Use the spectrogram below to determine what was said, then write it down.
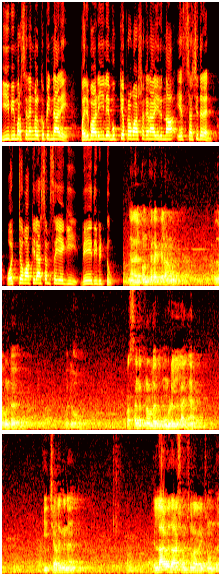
ഈ വിമർശനങ്ങൾക്ക് പിന്നാലെ പരിപാടിയിലെ മുഖ്യപ്രഭാഷകനായിരുന്ന എസ് ശശിധരൻ ഒറ്റവാക്കിൽ ആശംസയേകി വേദി വിട്ടു. ഞാൻ അല്പം തിരക്കിലാണ്. അതുകൊണ്ട് ഒരു പ്രസംഗത്തിനുള്ള ഒരു മൂഡിലല്ല ഞാൻ. ഈ ചടങ്ങിന് എല്ലാവിധ ആശംസകളും അറിയിച്ചുകൊണ്ട്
